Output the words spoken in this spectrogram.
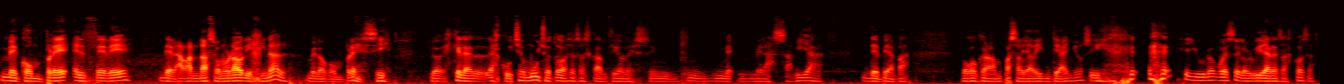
me compré el CD de la banda sonora original, me lo compré, sí, Es que le, escuché mucho todas esas canciones. Me, las sabía de pe a. Luego que han pasado ya 20 años y, y uno pues se le olvidan esas cosas.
